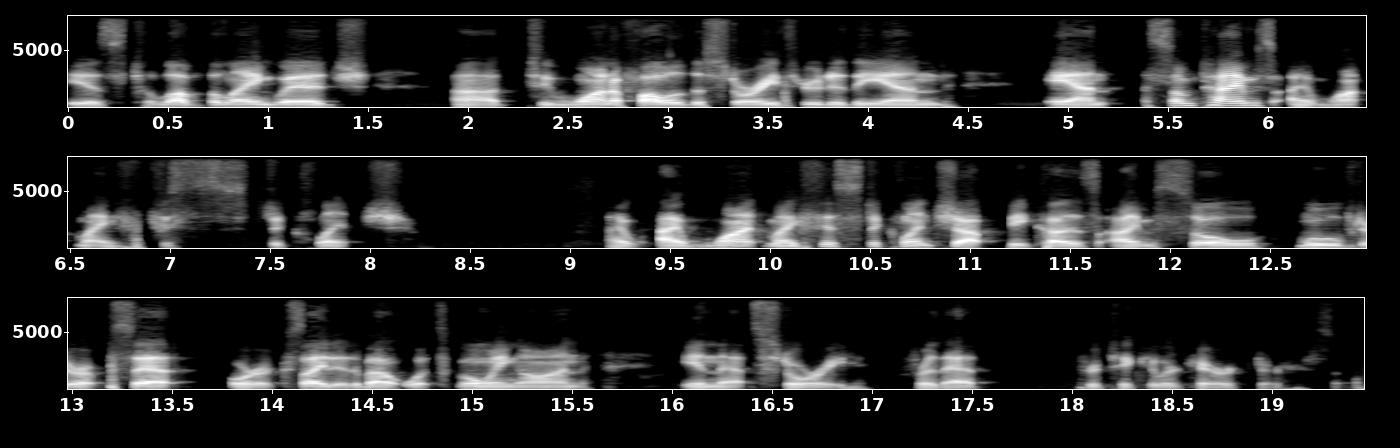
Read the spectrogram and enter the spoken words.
is to love the language, uh, to want to follow the story through to the end, and sometimes I want my fists to clench. I, I want my mm. fists to clench up because I'm so moved or upset or excited about what's going on in that story for that particular character. So.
